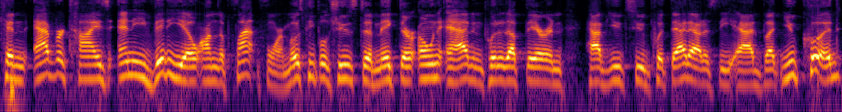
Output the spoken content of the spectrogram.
can advertise any video on the platform. Most people choose to make their own ad and put it up there and have YouTube put that out as the ad, but you could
